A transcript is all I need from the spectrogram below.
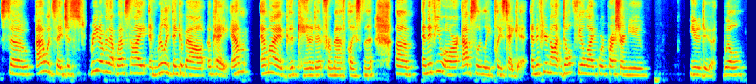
So I would say just read over that website and really think about okay, am am I a good candidate for math placement? Um, and if you are, absolutely, please take it. And if you're not, don't feel like we're pressuring you you to do it. We'll,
